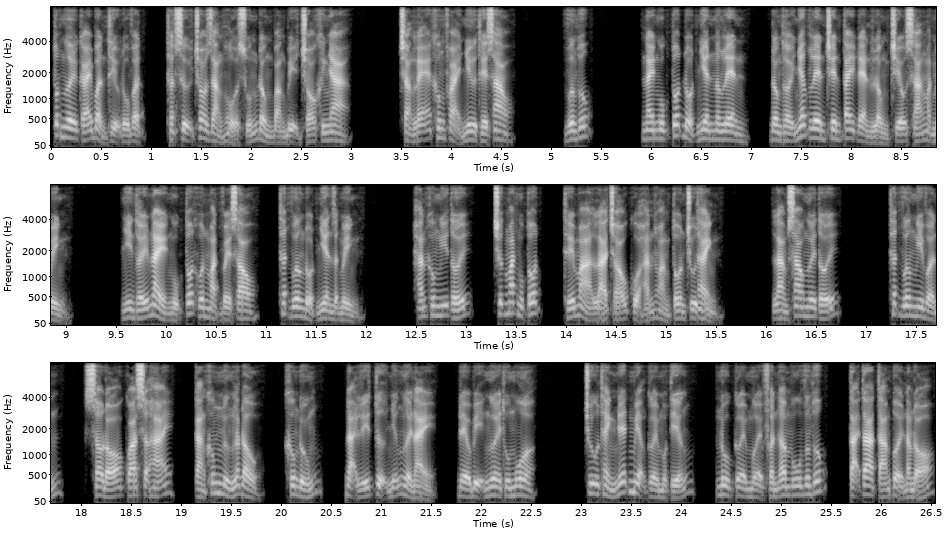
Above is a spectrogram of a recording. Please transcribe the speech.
tốt ngươi cái bẩn thỉu đồ vật, thật sự cho rằng hổ xuống đồng bằng bị chó khinh nha. Chẳng lẽ không phải như thế sao? Vương thúc, này ngục tốt đột nhiên nâng lên, đồng thời nhấc lên trên tay đèn lồng chiếu sáng mặt mình. Nhìn thấy này ngục tốt khuôn mặt về sau, thất vương đột nhiên giật mình. Hắn không nghĩ tới, trước mắt ngục tốt, thế mà là cháu của hắn hoàng tôn chu thành. Làm sao ngươi tới? Thất vương nghi vấn, sau đó quá sợ hãi càng không ngừng lắc đầu, không đúng, đại lý tự những người này đều bị ngươi thu mua. Chu thành nết miệng cười một tiếng, nụ cười mười phần âm u vương thúc, tại ta tám tuổi năm đó,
